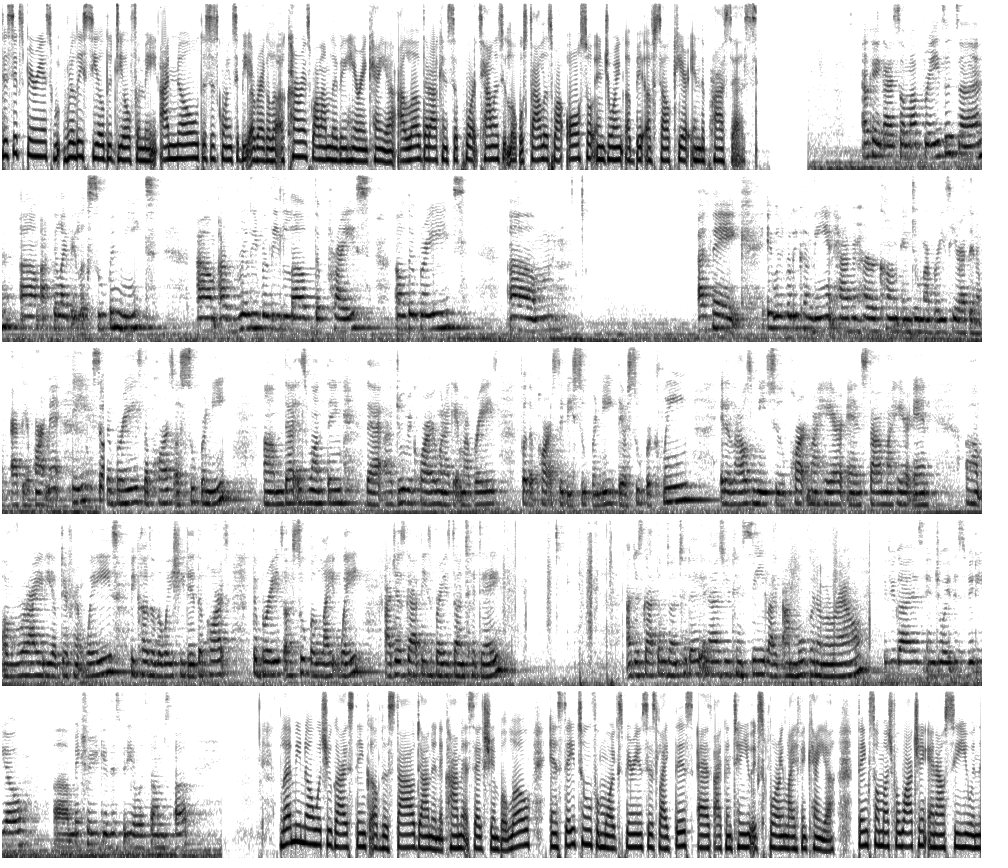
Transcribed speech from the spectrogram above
this experience really sealed the deal for me. I know this is going to be a regular occurrence while I'm living here in Kenya. I love that I can support talented local stylists while also enjoying a bit of self care in the process. Okay, guys, so my braids are done. Um, I feel like they look super neat. Um, I really, really love the price of the braids. Um, I think it was really convenient having her come and do my braids here at the, at the apartment. So the braids, the parts are super neat. Um, that is one thing that I do require when I get my braids for the parts to be super neat. They're super clean. It allows me to part my hair and style my hair in um, a variety of different ways because of the way she did the parts. The braids are super lightweight. I just got these braids done today I just got them done today and as you can see like I'm moving them around. If you guys enjoyed this video, uh, make sure you give this video a thumbs up Let me know what you guys think of the style down in the comment section below and stay tuned for more experiences like this as I continue exploring life in Kenya. Thanks so much for watching and I'll see you in the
